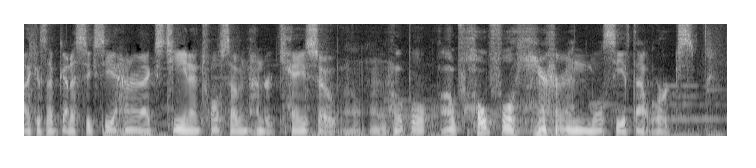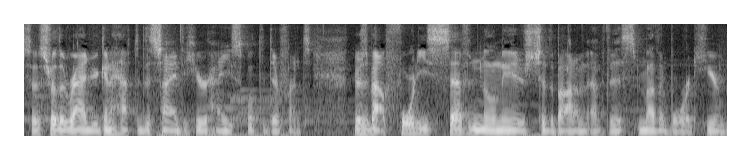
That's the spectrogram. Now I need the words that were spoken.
because uh, I've got a 6800 XT and a 12700K so well, I'm hopeful, I'm hopeful here and we'll see if that works. So for the rad you're going to have to decide to hear how you split the difference. There's about 47 millimeters to the bottom of this motherboard here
